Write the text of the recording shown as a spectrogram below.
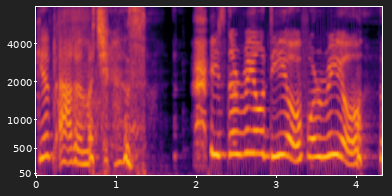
give Adam a chance. He's the real deal, for real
